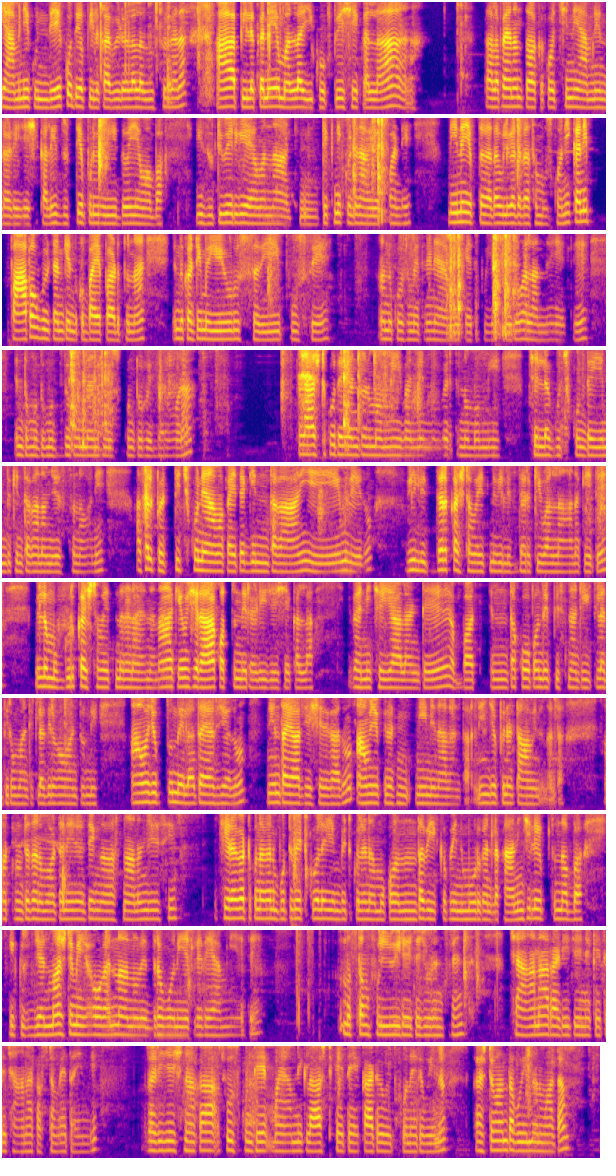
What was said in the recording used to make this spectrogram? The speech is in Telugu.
యామినీకి ఉందే కొద్దిగా పిలక. వీడియోలలో చూస్తారు కదా? ఆ పిలకనే మళ్ళీ ఈ కొప్పేసే కల్లా తలపైన తోకకు వచ్చింది యామిని రెడీ చేసి కలిగి జుట్టు ఎప్పుడు పెరిగిద్దో ఏమబ్బా ఈ జుట్టు పెరిగి ఏమన్నా టెక్నిక్ ఉంటే నాకు చెప్పండి. నేనే చెప్తా కదా ఉల్లిగడ్డ రసం పూసుకొని. కానీ పాపకు పూయటానికి ఎందుకో భయపడుతున్నా. ఎందుకంటే ఈమె ఏడు వస్తుంది పూస్తే. అందుకోసం అయితే నేను యామినికి అయితే పూయట్లేదు వాళ్ళ అన్నయ్య అయితే ఎంత ముద్దు ముద్దుగా ఉందని చూసుకుంటారు ఇద్దరు కూడా. లాస్ట్ ఉదయం అంటుండు మమ్మీ ఇవన్నీ ఎందుకు పెడుతున్నావు మమ్మీ? చెల్లెకు గుచ్చుకుంటే ఎందుకు ఇంతగానం చేస్తున్నావు అని. అసలు పెట్టించుకునే ఆమెకైతే గింత కానీ ఏమీ లేదు. వీళ్ళిద్దరు కష్టమవుతుంది వీళ్ళిద్దరికి వాళ్ళ నాన్నకైతే. వీళ్ళ ముగ్గురు కష్టమవుతుంది నాయన నాకేమో చిరాకు వస్తుంది రెడీ చేసే కల్లా. ఇవన్నీ చెయ్యాలంటే అబ్బా ఎంత కోపం తెప్పిస్తుంది అంటే ఇట్లా తిరగమంటే ఇట్లా తిరగమంటుంది. ఆమె చెప్తుంది ఎలా తయారు చేయాలో. నేను తయారు చేసేది కాదు. ఆమె చెప్పినట్టు నేను వినాలంట. నేను చెప్పినట్టు ఆమె వినాలంట. అట్లుంటుంది అనమాట నేనైతే ఇంకా స్నానం చేసి చీర కట్టుకున్నా కానీ బొట్టు పెట్టుకోలే ఏం పెట్టుకోలే. నా ముఖం అంతా వీక్కపోయింది. మూడు గంటల కానించి లేపుతుంది అబ్బా ఈ జన్మాష్టమి అవగానే నన్ను నిద్రపోని ఎట్లయితే యామిని అయితే మొత్తం ఫుల్ వీడియో అయితే చూడండి ఫ్రెండ్స్. చాలా రెడీ చేయడానికైతే చాలా కష్టమైతే అయింది రెడీ చేసినాక చూసుకుంటే మా యామ్నికి లాస్ట్కి అయితే కాటుగా పెట్టుకొని అయితే పోయినా. కష్టం అంతా పోయిందనమాట.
